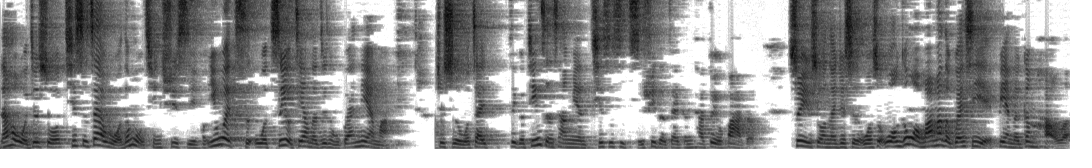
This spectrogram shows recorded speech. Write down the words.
然后我就说，其实，在我的母亲去世以后，因为持我持有这样的这种观念嘛，就是我在这个精神上面其实是持续的在跟他对话的。所以说呢，就是我说我跟我妈妈的关系也变得更好了，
